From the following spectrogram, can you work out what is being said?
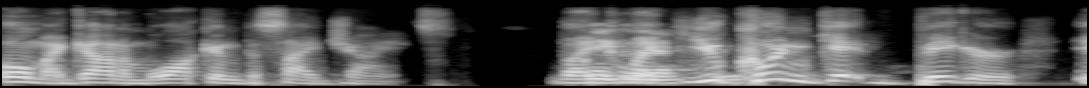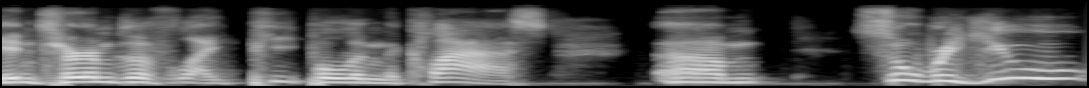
oh my god, I'm walking beside giants. Like, exactly. like you couldn't get bigger in terms of like people in the class. Um, so were you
